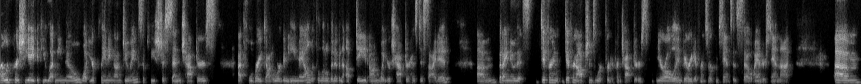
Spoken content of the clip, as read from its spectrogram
I would appreciate if you let me know what you're planning on doing. So please just send chapters at fulbright.org an email with a little bit of an update on what your chapter has decided. Um, but I know that different, different options work for different chapters. You're all in very different circumstances, so I understand that. Um,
